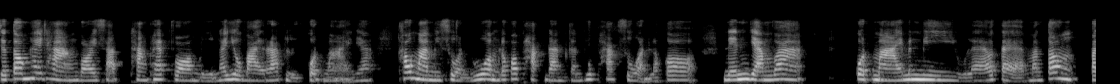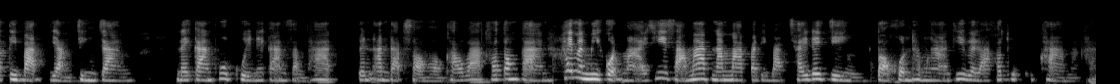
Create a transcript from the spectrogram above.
จะต้องให้ทางบริษัททางแพลตฟอร์ม หรือนโยบายรัฐหรือกฎหมายเนี่ยเข้ามามีส่วนร่วมแล้วก็ผลักดันกันทุกภาคส่วน แล้วก็เน้นย้ำว่า กฎหมายมันมีอยู่แล้ว แต่มันต้องปฏิบัติอย่างจริงจัง ในการพูดคุยในการสัมภาษณ์เป็นอันดับสองของเขาว่าเขาต้องการให้มันมีกฎหมายที่สามารถนำมาปฏิบัติใช้ได้จริง ต่อคนทำงานที่เวลาเขาถูกคุกคามนะคะ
